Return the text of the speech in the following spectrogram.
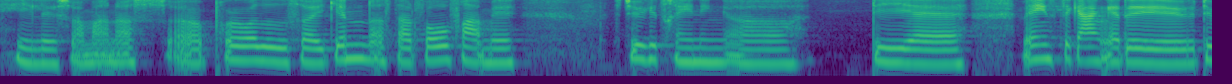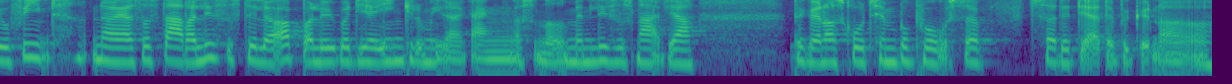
hele sommeren også, og prøver det så igen at starte forfra med styrketræning og det er hver eneste gang, at det, det er jo fint, når jeg så starter lige så stille op og løber de her 1 km ad gangen og sådan noget, men lige så snart jeg begynder at skrue tempo på, så, så er det der, det begynder at,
